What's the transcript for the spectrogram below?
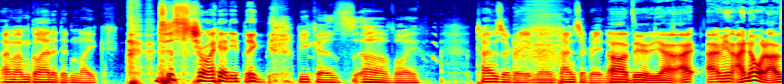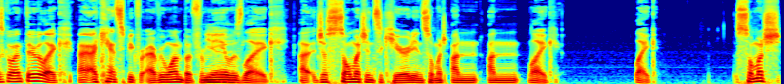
I'm I'm glad I didn't like destroy anything because oh boy. Times are great, man. Times are great now. Oh, dude, yeah. I, I mean, I know what I was going through. Like, I, I can't speak for everyone, but for me, it was like uh, just so much insecurity and so much un, un, like, like, so much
